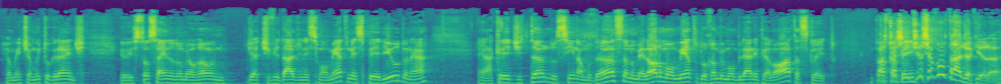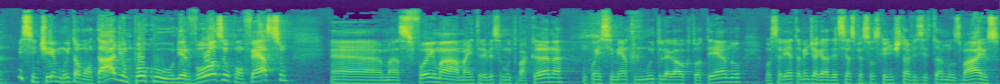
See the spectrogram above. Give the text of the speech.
realmente é muito grande. Eu estou saindo do meu ramo de atividade nesse momento, nesse período, né? É, acreditando sim na mudança, no melhor momento do ramo imobiliário em Pelotas, Cleito. Então Mas acabei sentisse à vontade aqui, né? me senti muito à vontade, um pouco nervoso, confesso. É, mas foi uma, uma entrevista muito bacana, um conhecimento muito legal que estou tendo. Gostaria também de agradecer as pessoas que a gente está visitando nos bairros.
